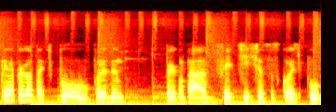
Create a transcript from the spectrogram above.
queria perguntar, tipo, por exemplo, perguntar de fetiche, essas coisas, tipo,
